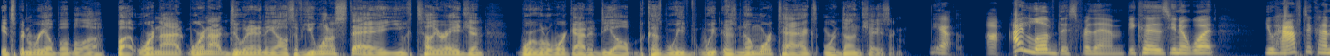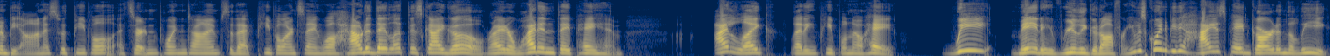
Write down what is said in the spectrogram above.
it's been real, Bubala, but we're not we're not doing anything else. If you want to stay, you tell your agent we're going to work out a deal because we we there's no more tags and we're done chasing. Yeah. I love this for them because you know what? You have to kind of be honest with people at certain point in time so that people aren't saying, well, how did they let this guy go? Right. Or why didn't they pay him? I like letting people know, hey, we made a really good offer. He was going to be the highest paid guard in the league.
